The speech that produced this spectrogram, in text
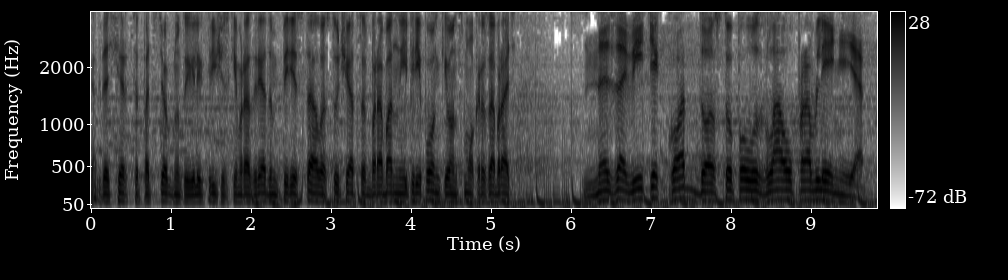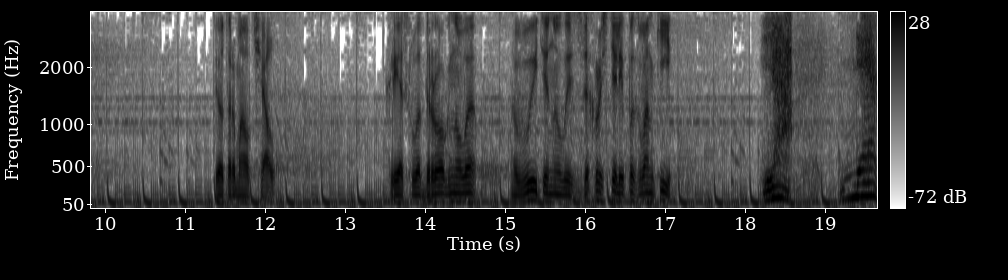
Когда сердце, подстегнутое электрическим разрядом, перестало стучаться в барабанные перепонки, он смог разобрать «Назовите код доступа узла управления». Петр молчал. Кресло дрогнуло, вытянулось, захрустели позвонки. «Я не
